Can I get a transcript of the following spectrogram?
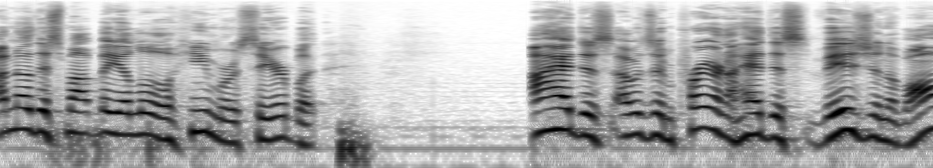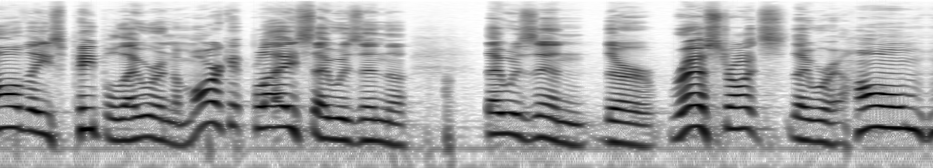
I know this might be a little humorous here, but I had this, I was in prayer and I had this vision of all these people. They were in the marketplace, they was in the they was in their restaurants, they were at home,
